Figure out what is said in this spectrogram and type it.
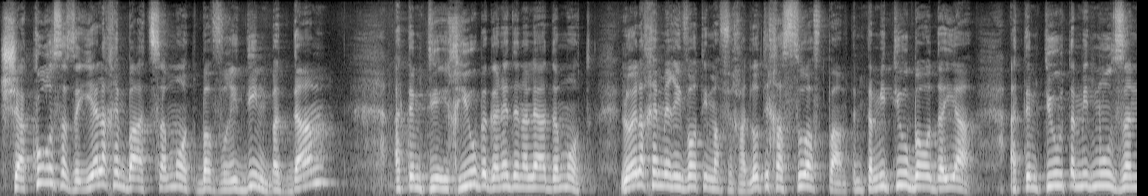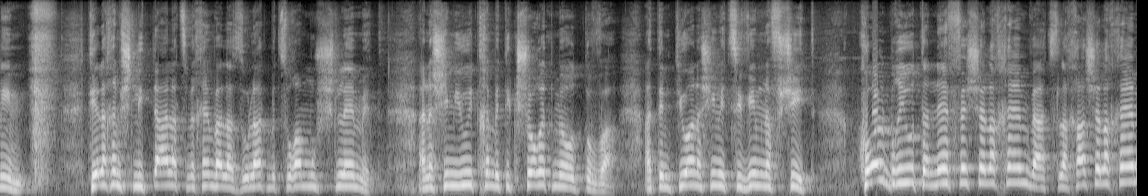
שהקורס הזה יהיה לכם בעצמות, בוורידים, בדם, אתם תחיו בגן עדן עלי אדמות. לא יהיה לכם מריבות עם אף אחד, לא תכעסו אף פעם, אתם תמיד תהיו בהודיה, אתם תהיו תמיד מאוזנים. תהיה לכם שליטה על עצמכם ועל הזולת בצורה מושלמת. אנשים יהיו איתכם בתקשורת מאוד טובה. אתם תהיו אנשים יציבים נפשית. כל בריאות הנפש שלכם וההצלחה שלכם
